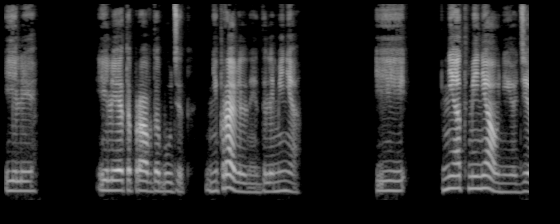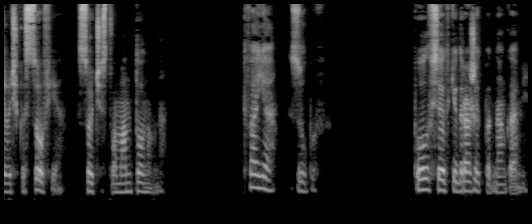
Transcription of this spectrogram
Или... Или эта правда будет неправильной для меня. И не от меня у нее девочка Софья с отчеством Антоновна. Твоя, Зубов. Пол все-таки дрожит под ногами.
